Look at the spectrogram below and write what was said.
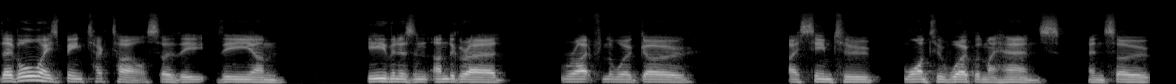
they've always been tactile. So the, the, um, even as an undergrad, right from the word go, I seem to want to work with my hands. And so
